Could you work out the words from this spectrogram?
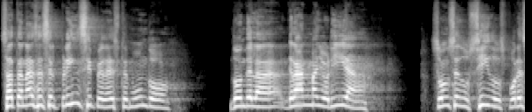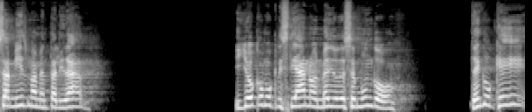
Satanás es el príncipe de este mundo, donde la gran mayoría son seducidos por esa misma mentalidad? Y yo como cristiano en medio de ese mundo tengo que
